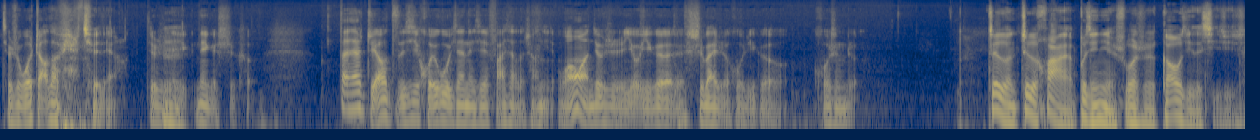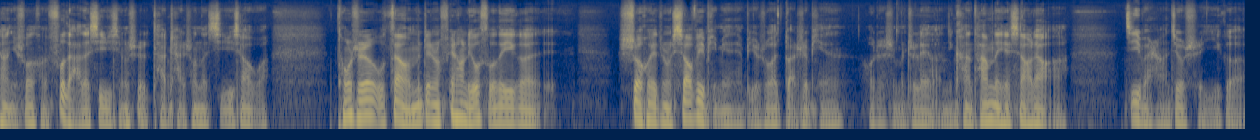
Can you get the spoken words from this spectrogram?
就是我找到别人缺点了，就是那、嗯那个时刻。大家只要仔细回顾一下那些发笑的场景，往往就是有一个失败者或者一个获胜者。这个这个话不仅仅说是高级的喜剧，就像你说的很复杂的戏剧形式，它产生的喜剧效果。同时，在我们这种非常流俗的一个社会这种消费品面前，比如说短视频或者什么之类的，你看他们那些笑料啊，基本上就是一个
